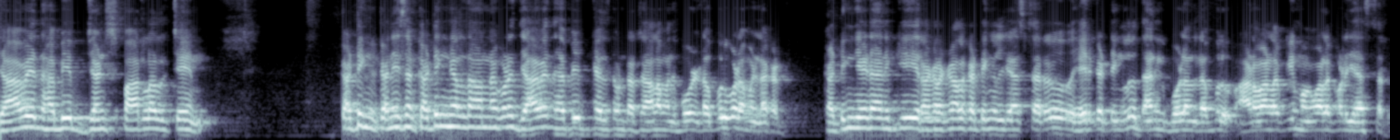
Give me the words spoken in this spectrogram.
Javed Habib gents parlour chain cutting కనీసం కటింగ్ వెళ్దామన్నా కూడా జావేద్ హబీబ్కి వెళ్తుంటారు చాలామంది. బోల్డ్ డబ్బులు కూడా మళ్ళీ అక్కడ. కటింగ్ చేయడానికి రకరకాల కటింగ్లు చేస్తారు హెయిర్ కటింగ్లు దానికి బోల్డ్ డబ్బులు. ఆడవాళ్ళకి మగవాళ్ళకి కూడా చేస్తారు.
